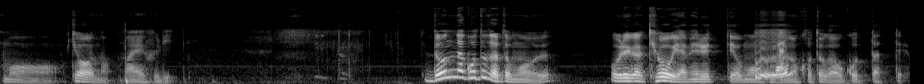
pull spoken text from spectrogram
もう、今日の前振り。どんなことだと思う？俺が今日辞めるって思うほどのことが起こったって。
